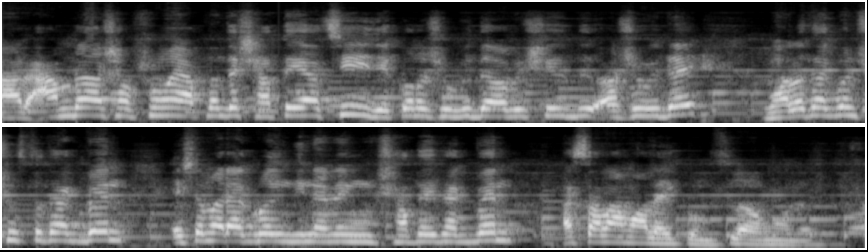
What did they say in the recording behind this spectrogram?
আর আমরা সবসময় আপনাদের সাথে আছি, যে কোনো সুবিধা অসুবিধায়। ভালো থাকবেন, সুস্থ থাকবেন। এসে আমার অ্যাগ্রো ইঞ্জিনিয়ারিং সাথেই থাকবেন। আসসালামু আলাইকুম। আসসালামু আলাইকুম।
